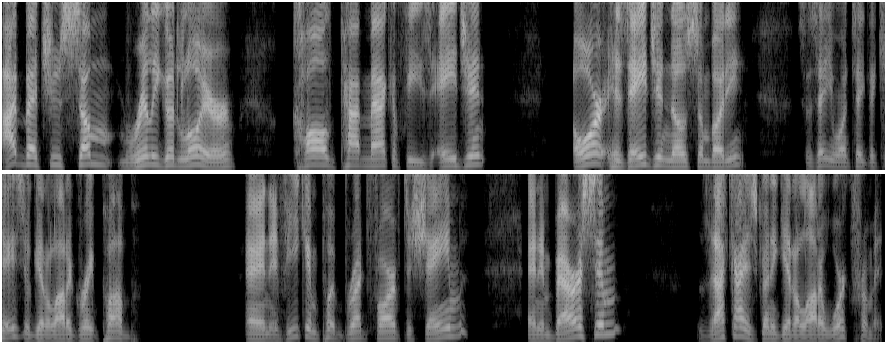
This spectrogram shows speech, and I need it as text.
I bet you some really good lawyer called Pat McAfee's agent or his agent knows somebody, says, Hey, you want to take the case? You'll get a lot of great pub. And if he can put Brett Favre to shame and embarrass him, that guy is going to get a lot of work from it.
